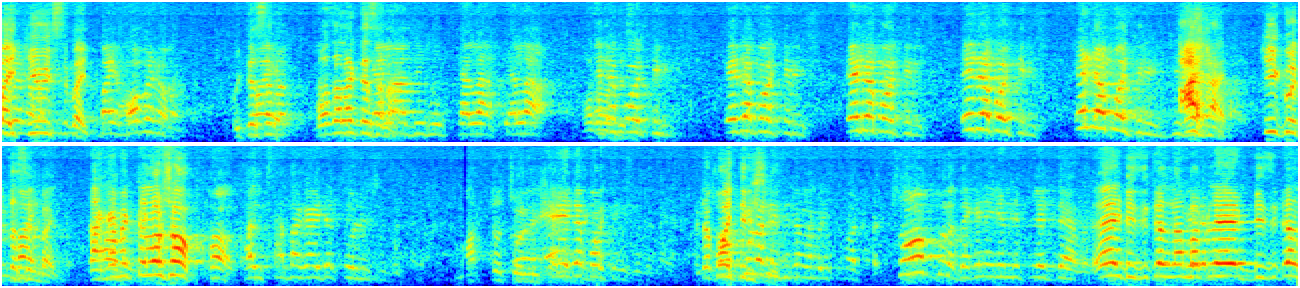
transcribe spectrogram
ভাই, কি হয়েছে ভাই? ভাই হবে না ভাই। হইতেছে না? মজা লাগতেছে না? খেলা খেলা খেলা। এটা পঁয়ত্রিশ এটা পঁয়ত্রিশ এটা পঁয়ত্রিশ এটা পঁয়ত্রিশ এটা পঁয়ত্রিশ। আয় হায় কি করতেছেন ভাই টাকা ম্যাক চলো সব? হ্যাঁ, খালি সাদা গাড়িটা চল্লিশ হাজার। ডিজিটাল সব ডিজিটাল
